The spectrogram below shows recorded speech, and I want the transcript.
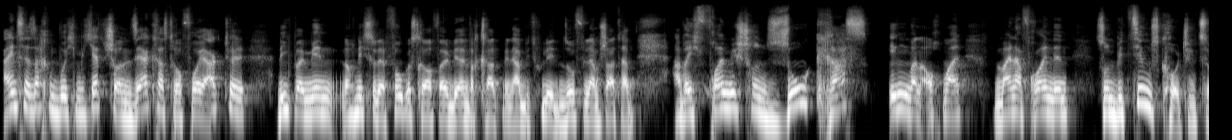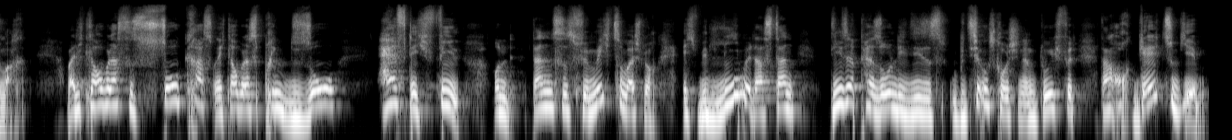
eins der Sachen, wo ich mich jetzt schon sehr krass drauf freue. Aktuell liegt bei mir noch nicht so der Fokus drauf, weil wir einfach gerade mit den Abiturläden so viel am Start haben. Aber ich freue mich schon so krass, irgendwann auch mal mit meiner Freundin so ein Beziehungscoaching zu machen. Weil ich glaube, das ist so krass und ich glaube, das bringt so heftig viel. Und dann ist es für mich zum Beispiel auch, ich liebe das dann, dieser Person, die dieses Beziehungscoaching dann durchführt, dann auch Geld zu geben.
